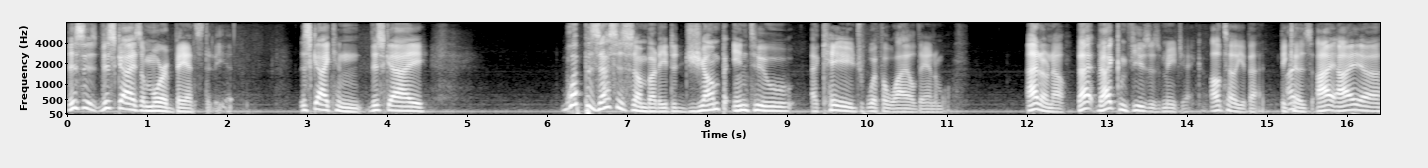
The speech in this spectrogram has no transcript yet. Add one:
This is this guy's a more advanced idiot. This guy can this guy what possesses somebody to jump into a cage with a wild animal? I don't know. That that confuses me, Jake. I'll tell you that because I I uh,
